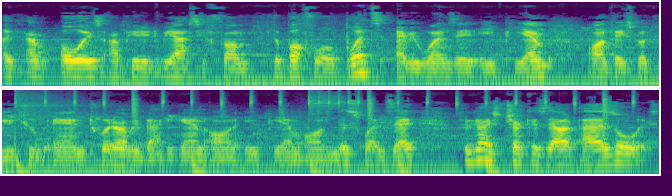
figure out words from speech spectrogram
like I'm always, I'm Peter Dibiasi from the Buffalo Blitz every Wednesday at 8 p.m. on Facebook, YouTube, and Twitter. I'll be back again on 8 p.m. on this Wednesday. So you guys check us out as always.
